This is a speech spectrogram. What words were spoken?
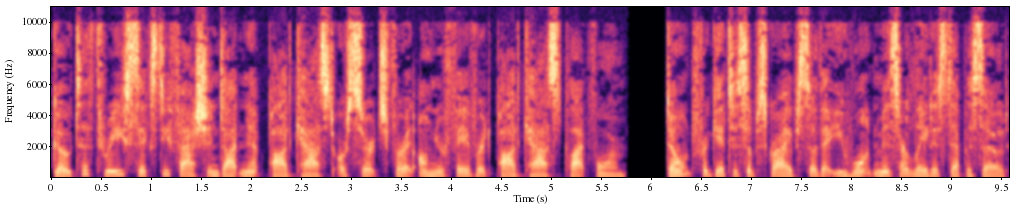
Go to 360fashion.net podcast or search for it on your favorite podcast platform. Don't forget to subscribe so that you won't miss our latest episode.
